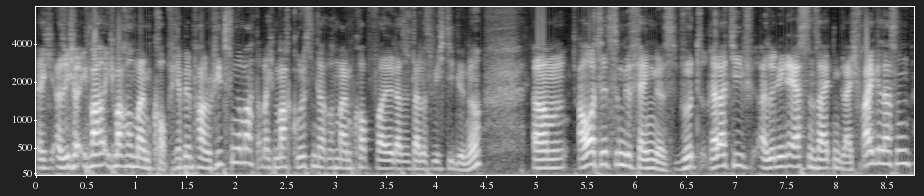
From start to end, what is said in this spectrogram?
Ich, also ich, ich mache ich mach auf meinem Kopf. Ich habe ein paar Notizen gemacht, aber ich mache größtenteils aus meinem Kopf, weil das ist dann das Wichtige, ne? Ähm, Howard sitzt im Gefängnis, wird relativ, also in den ersten Seiten gleich freigelassen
